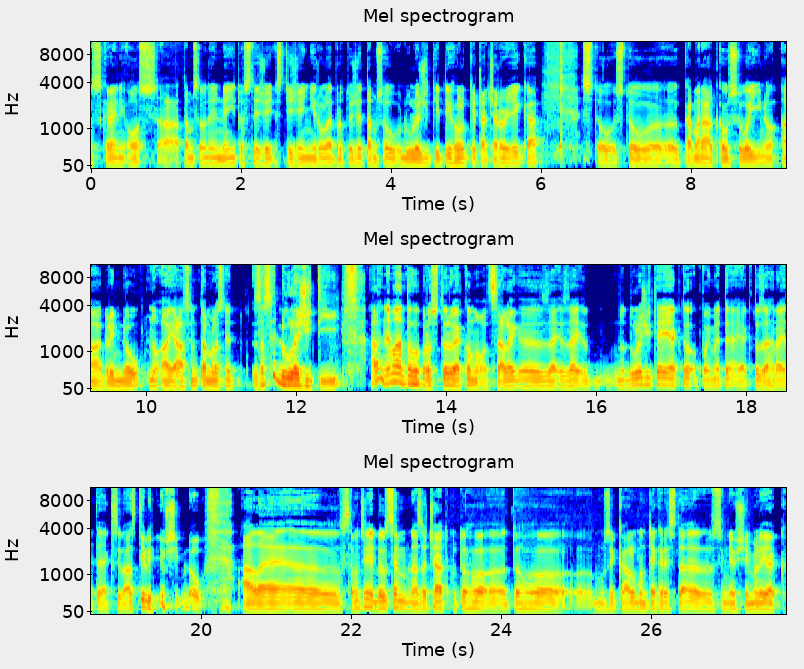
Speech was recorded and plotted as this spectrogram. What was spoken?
z krajiny Os a tam samozřejmě není to stěžej, stěžejní role, protože tam jsou důležitý ty holky, ta čarodějka s tou, s tou eh, kamarádkou svojí no a Glindou. No a já jsem tam vlastně zase důležitý, ale nemám toho prostoru jako moc, ale eh, za, za, no důležité je, jak to pojmete a jak to zahrajete, jak si vás ty lidi všimnou. Ale samozřejmě byl jsem na začátku toho, toho muzikálu Monte Cristo, si mě všimli, jak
